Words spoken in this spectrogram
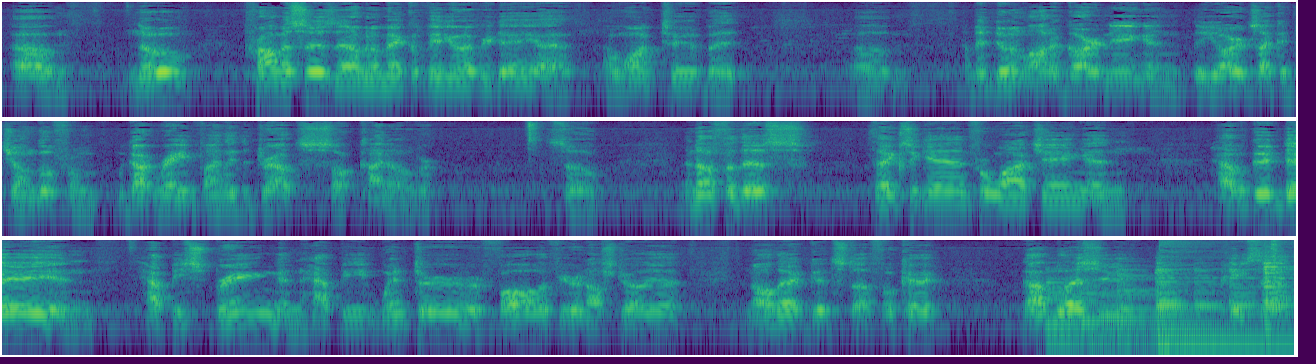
Um, no promises that I'm going to make a video every day. I, I want to, but um, I've been doing a lot of gardening and the yard's like a jungle from, we got rain finally, the drought's kind of over. So, enough of this. Thanks again for watching and have a good day and happy spring and happy winter or fall if you're in Australia and all that good stuff, okay? God bless you. Peace out.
